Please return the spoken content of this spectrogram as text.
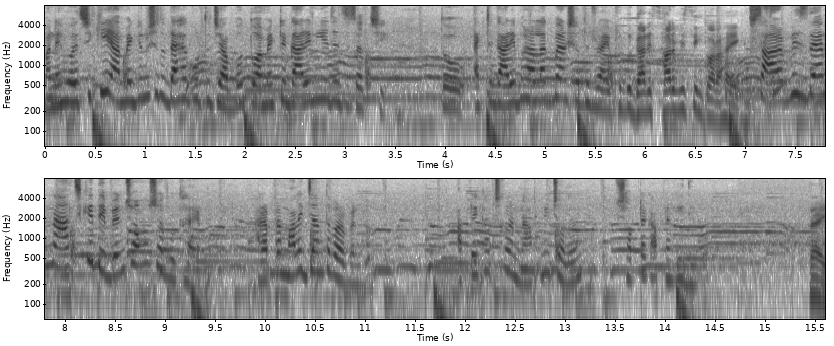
মানে হয়েছে কি আমি একজনের সাথে দেখা করতে যাব তো আমি একটা গাড়ি নিয়ে যেতে চাচ্ছি। তো একটা গাড়ি ভাড়া লাগবে আর সাথে ড্রাইভার শুধু গাড়ি সার্ভিসিং করা হয় সার্ভিস দেন না আজকে দেবেন সমস্যা কোথায়? আর আপনার মালিক জানতে পারবেন না। আপনি কাজ করেন না আপনি চলেন সব টাকা আপনাকেই দিব। তাই?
